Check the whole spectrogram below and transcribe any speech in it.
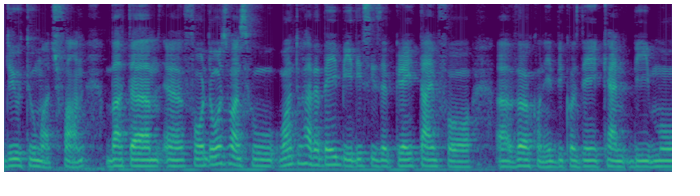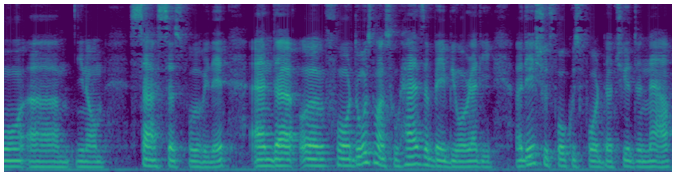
do too much fun. But um, uh, for those ones who want to have a baby this is a great time for uh, work on it because they can be more um, you know successful with it. And uh, uh, for those ones who has a baby already uh, they should focus for the children now.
